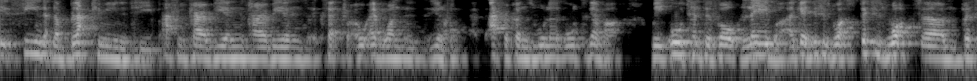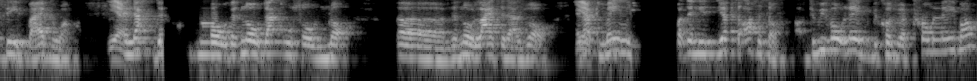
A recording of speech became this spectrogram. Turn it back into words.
it's seen that the black community, African Caribbean, Caribbeans, etc., or everyone, you know, Africans all, all together, we all tend to vote Labour. Again, this is what this is what um, perceived by everyone, Yeah. and that's there's no, there's no, that's also not, uh, there's no lie to that as well. And Yeah. that's mainly, but then you, have to ask yourself, do we vote Labour because we're pro-Labour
